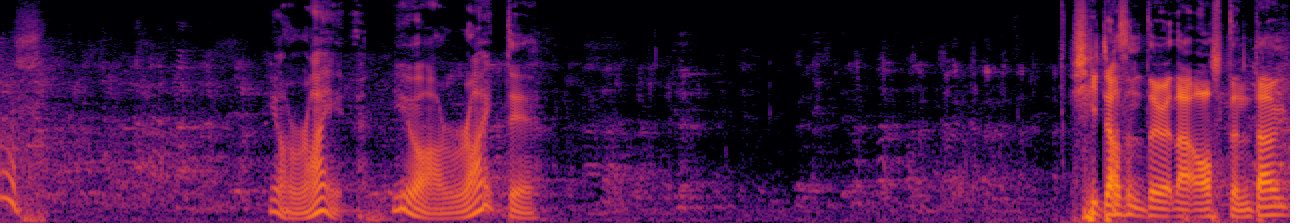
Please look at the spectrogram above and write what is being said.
You're right. You are right, dear. She doesn't do it that often. Don't,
